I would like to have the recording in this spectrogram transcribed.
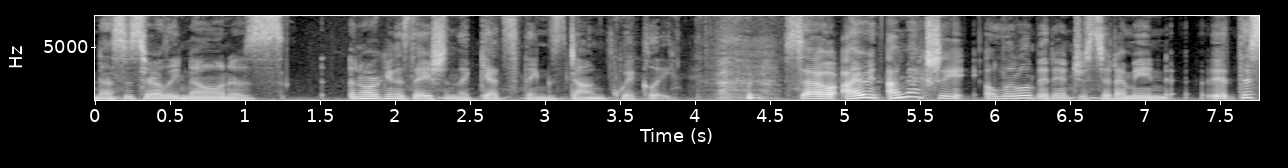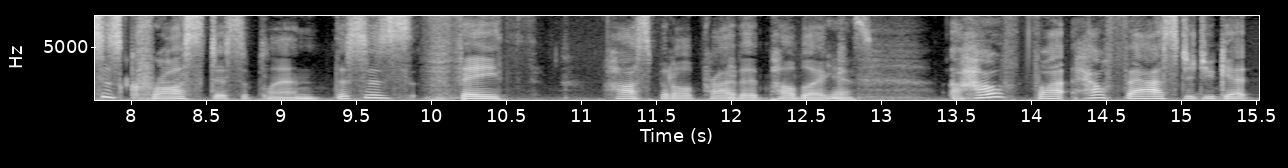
necessarily known as an organization that gets things done quickly. so I, I'm actually a little bit interested. I mean, it, this is cross discipline. This is faith, hospital, private, public. Yes. How fa- how fast did you get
